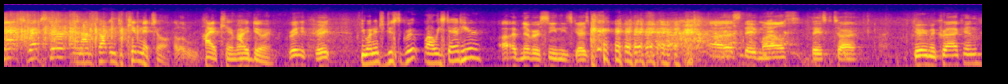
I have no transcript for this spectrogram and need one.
Max Webster, and I'm talking to Kim Mitchell. Hello. Hi, Kim. How you doing? Great, great. Do you want to introduce the group while we stand here? I've never seen these guys. uh, that's Dave Myles, bass guitar. Gary McCracken,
